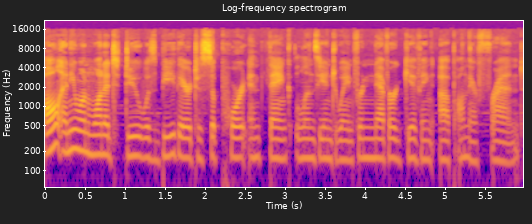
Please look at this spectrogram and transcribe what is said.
all anyone wanted to do was be there to support and thank Lindsay and Dwayne for never giving up on their friend.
